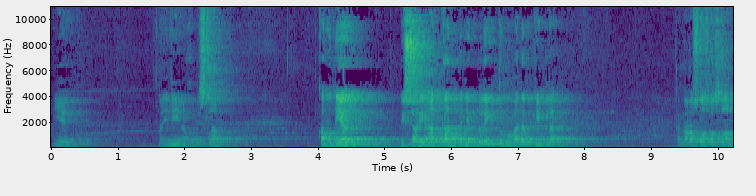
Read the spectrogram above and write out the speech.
ya Nah ini akal Islam. Kemudian disyariatkan menyembelih itu menghadap kiblat. Karena Rasulullah SAW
